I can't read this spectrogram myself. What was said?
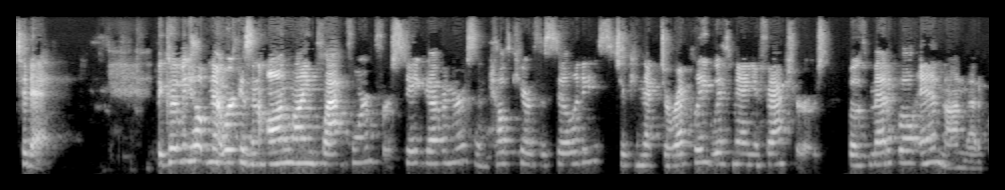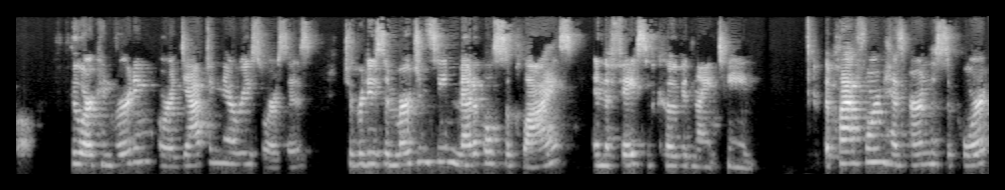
today. The COVID Help Network is an online platform for state governors and healthcare facilities to connect directly with manufacturers, both medical and non-medical, who are converting or adapting their resources to produce emergency medical supplies in the face of COVID-19. The platform has earned the support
